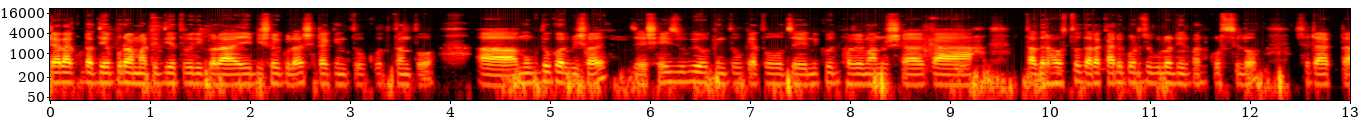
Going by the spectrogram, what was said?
টেরাকোটা দিয়ে পুরা মাটি দিয়ে তৈরি করা এই বিষয়গুলো, সেটা কিন্তু অত্যন্ত মুগ্ধকর বিষয়। যে সেই যুগেও কিন্তু এত যে নিখুঁতভাবে মানুষ তাদের হস্ত দ্বারা কারুকার্যগুলো নির্মাণ করছিল, সেটা একটা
